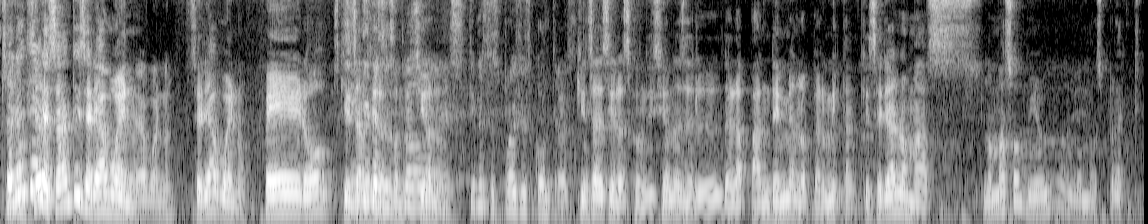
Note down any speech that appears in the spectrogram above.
Sería interesante y sería bueno. Sería bueno. Sería bueno, pero quién Sí, sabe si las condiciones. tiene sus pros y sus contras. Quién sabe si las condiciones del- de la pandemia lo permitan, que sería lo más lo más obvio, ¿no? lo más práctico.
